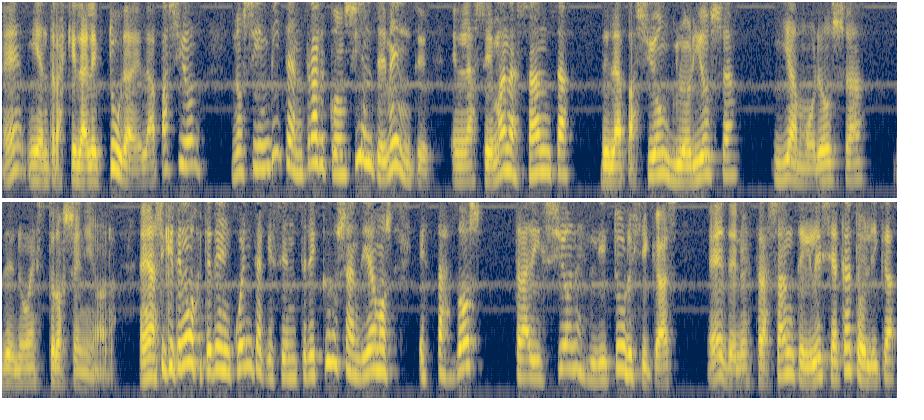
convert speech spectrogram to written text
¿eh? mientras que la lectura de la pasión nos invita a entrar conscientemente en la Semana Santa de la pasión gloriosa y amorosa de nuestro Señor. ¿Eh? Así que tenemos que tener en cuenta que se entrecruzan, digamos, estas dos tradiciones litúrgicas de nuestra Santa Iglesia Católica,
